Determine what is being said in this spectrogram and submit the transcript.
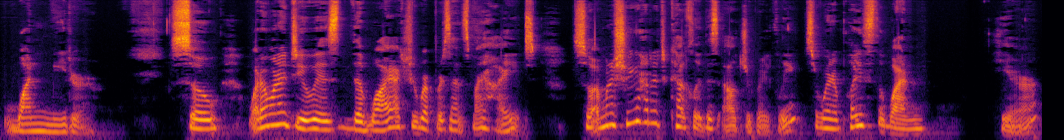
1 meter? So what I want to do is the y actually represents my height. So I'm going to show you how to calculate this algebraically. So we're going to place the 1 here.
